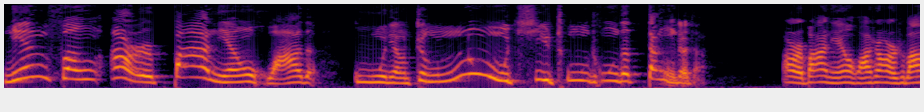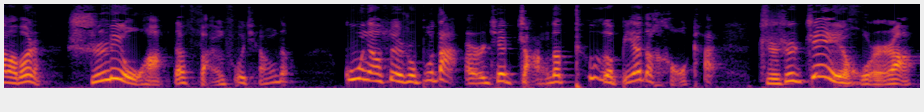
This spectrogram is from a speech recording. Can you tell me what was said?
年方二八年华的姑娘，正怒气冲冲的瞪着他。二八年华是二十八吗？不是十六啊！他反复强调，姑娘岁数不大，而且长得特别的好看。只是这会儿啊，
